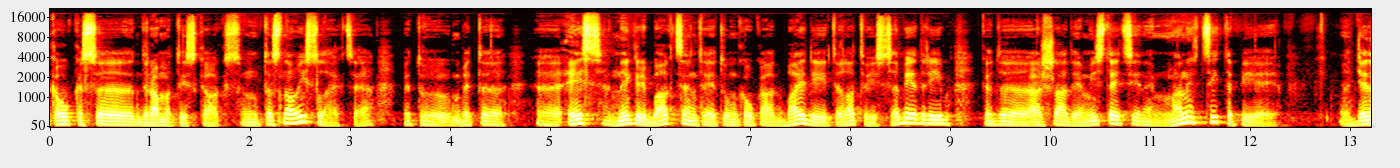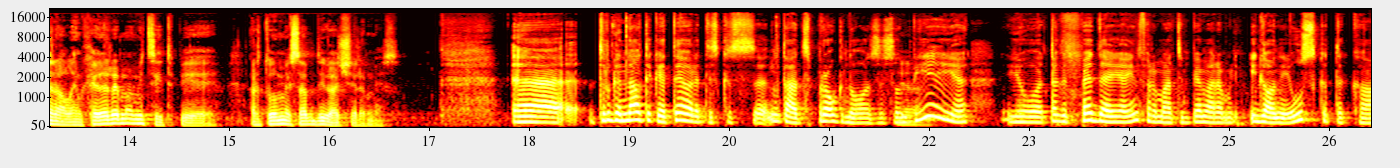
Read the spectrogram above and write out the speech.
kaut kas dramatiskāks. Nu, tas nav izslēgts. Ja? Bet, bet es negribu akcentēt un kaut kādu baidīt Latvijas sabiedrību, kad ar šādiem izteicieniem man ir cita pieeja. Ģenerālim Helēram ir cita pieeja. Ar to mēs abi atšķiramies. Uh, tur gan nav tikai teoretiskas nu, prognozes un pieeja, uh, Jo tagad pēdējā informācija, piemēram, Igaunija uzskata, ka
